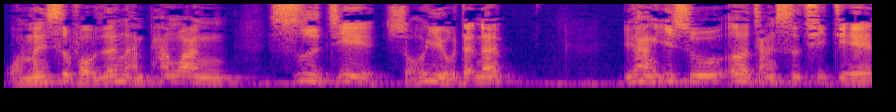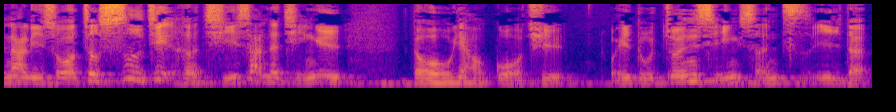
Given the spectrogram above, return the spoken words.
我们是否仍然盼望世界所有的呢？约翰一书二章十七节那里说：“这世界和其上的情欲都要过去，唯独遵行神旨意的，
